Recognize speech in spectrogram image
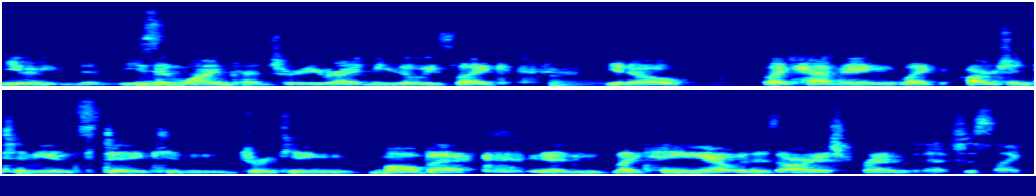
you know he's in wine country, right? And he's always like, you know, like having like Argentinian steak and drinking Malbec and like hanging out with his artist friends. And it's just like,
